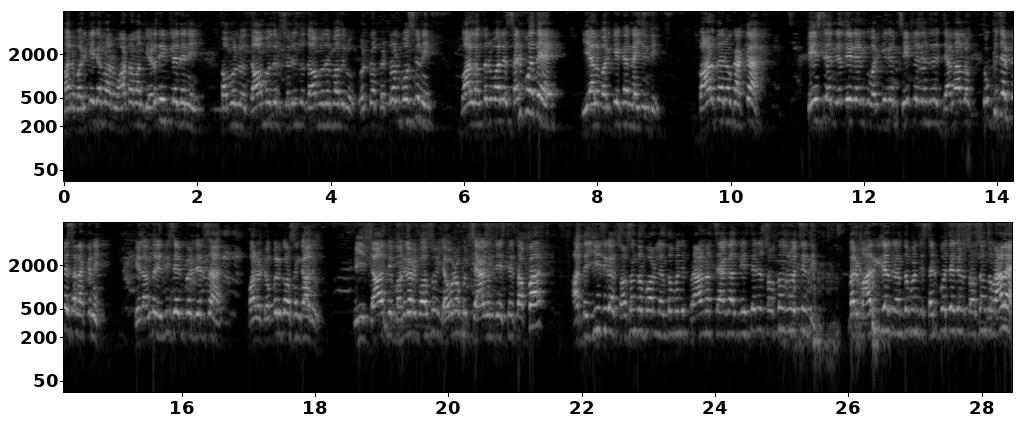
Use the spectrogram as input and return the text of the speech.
మన వర్గీకరణ మన వాటా మనకి ఎడదీయట్లేదని తమ్ముళ్ళు దామోదరు సురేంద్ర దామోదర్ మధులు ఒంట్లో పెట్రోల్ పోసుకుని వాళ్ళందరూ వాళ్ళే సరిపోతే ఇవాళ వర్గీకరణ అయ్యింది. భారత్ అని ఒక అక్క కేసీఆర్ నిలదీయడానికి వర్గీకరణ చేయట్లేదు జనాల్లో తొక్కి చంపేశారు అక్కని. వీళ్ళందరూ ఎందుకు చనిపోయారు తెలుసా? వాళ్ళ డబ్బుల కోసం కాదు. ఈ జాతి మనుగడ కోసం ఎవరో ఒకరు త్యాగం చేస్తే తప్ప అంత ఈజీగా స్వతంత్ర పౌరులు ఎంతోమంది ప్రాణ త్యాగాలు చేస్తేనే స్వతంత్రం వచ్చింది. మరి మాదిక చేతులు ఎంతో మంది చనిపోతే కానీ స్వతంత్రం రాలే.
